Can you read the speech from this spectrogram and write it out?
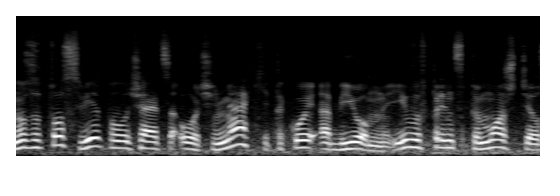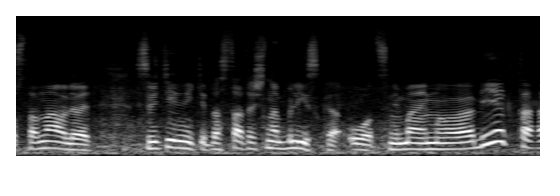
но зато свет получается очень мягкий, такой объемный. И вы, в принципе, можете устанавливать светильники достаточно близко от снимаемого объекта,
